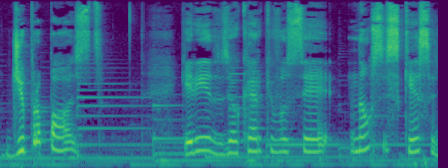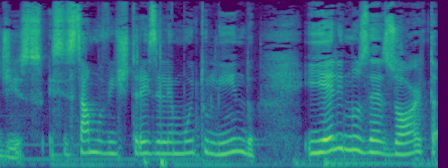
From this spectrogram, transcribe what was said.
de propósito, Queridos, eu quero que você não se esqueça disso. Esse Salmo 23, ele é muito lindo e ele nos exorta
